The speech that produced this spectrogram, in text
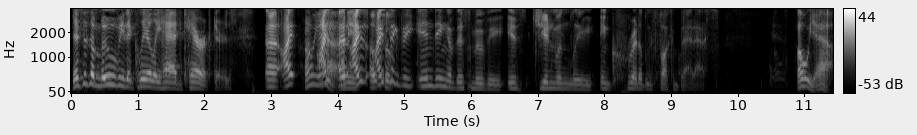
This is a movie that clearly had characters. Uh, I Oh, yeah. I I I, mean, I, oh, I so- think the ending of this movie is genuinely incredibly fucking badass. Oh yeah.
